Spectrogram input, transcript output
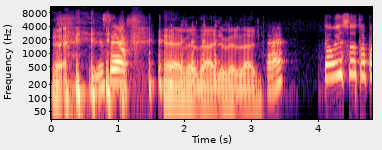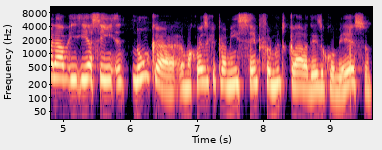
É. Hoje é selfie. É, é verdade, é verdade. É? Então isso atrapalhava. E, e assim, nunca, uma coisa que para mim sempre foi muito clara desde o começo,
